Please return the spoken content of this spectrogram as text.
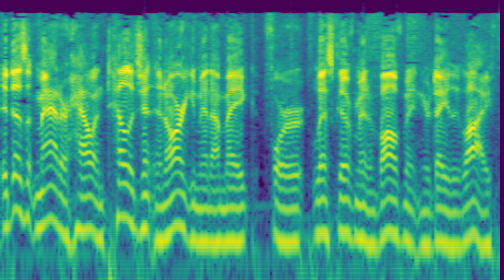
it doesn't matter how intelligent an argument I make for less government involvement in your daily life.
